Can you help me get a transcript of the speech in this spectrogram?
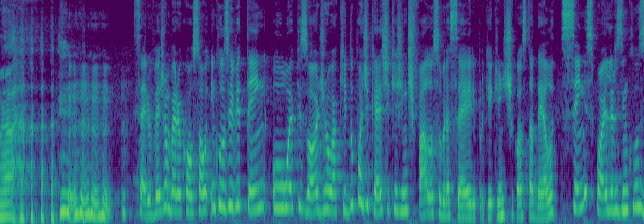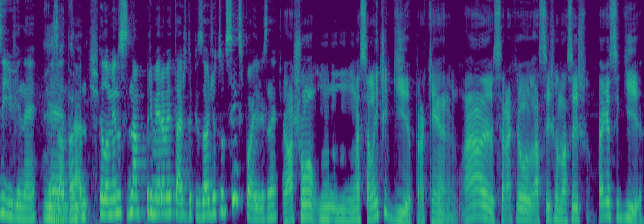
Sério, vejam Better Call Saul. Inclusive, tem o episódio aqui do podcast que a gente fala sobre a série, porque que a gente gosta dela, sem spoilers, inclusive, né? Exatamente. É, pelo menos na primeira metade do episódio é tudo sem spoilers, né? Eu acho um, um, um excelente guia para quem. É, ah, será que eu assisto ou não assisto? Pega esse guia.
